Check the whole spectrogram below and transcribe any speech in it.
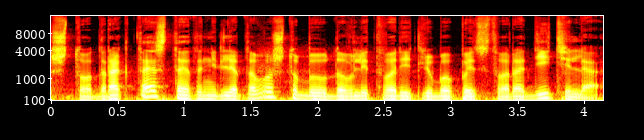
что драг-тесты это не для того, чтобы удовлетворить любопытство родителя,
